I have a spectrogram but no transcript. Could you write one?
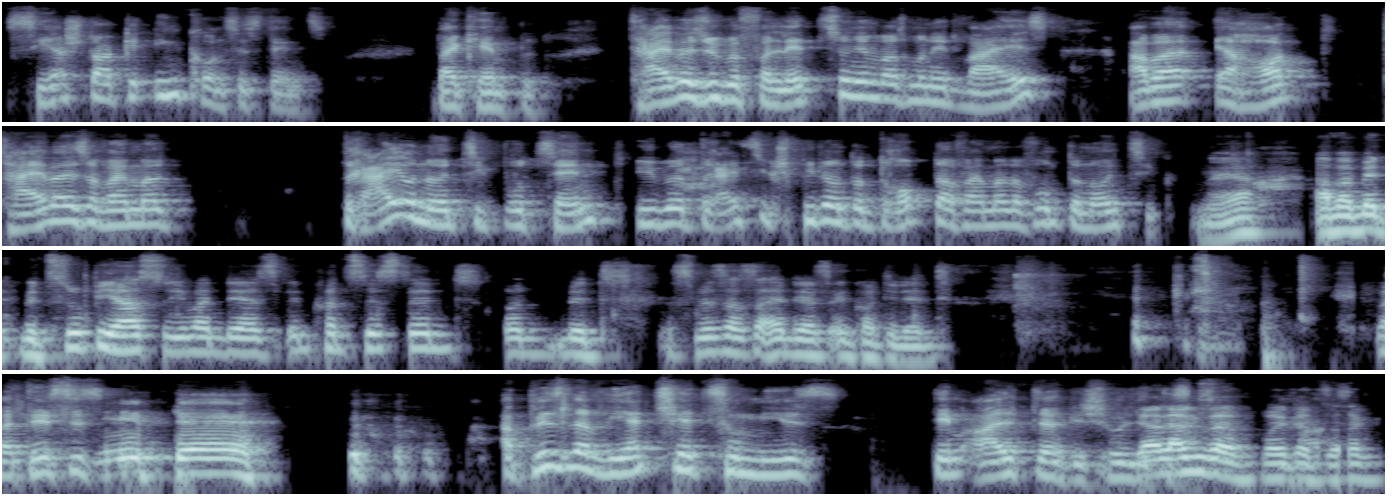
sehr starke Inkonsistenz bei Campbell. Teilweise über Verletzungen, was man nicht weiß, aber er hat teilweise auf einmal 93 Prozent über 30 Spiele und dann droppt er auf einmal auf unter 90. Naja, aber mit, mit Supi hast du jemanden, der ist inconsistent und mit Smith hast du einen, der ist inkontinent. Weil das ist Bitte. ein bisschen Wertschätzung mir ist dem Alter geschuldet. Ja, langsam, wollte ich gerade sagen.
